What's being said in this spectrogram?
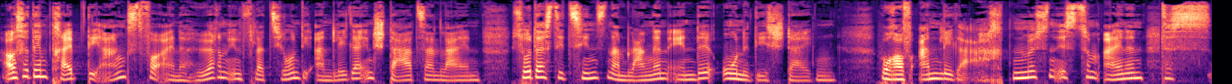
Außerdem treibt die Angst vor einer höheren Inflation die Anleger in Staatsanleihen, so dass die Zinsen am langen Ende ohne dies steigen. Worauf Anleger achten müssen, ist zum einen, dass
